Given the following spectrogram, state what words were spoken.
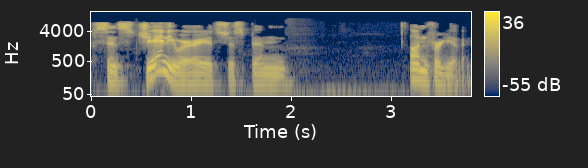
since January it's just been unforgiving.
